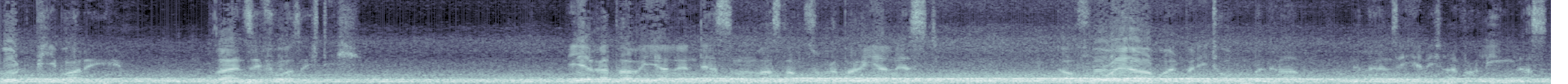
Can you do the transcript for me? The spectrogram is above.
Gut, Peabody. Seien Sie vorsichtig. Wir reparieren indessen, was noch zu reparieren ist. Doch vorher wollen wir die Toten begraben. Wir können sie hier nicht einfach liegen lassen.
